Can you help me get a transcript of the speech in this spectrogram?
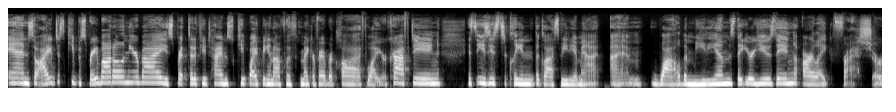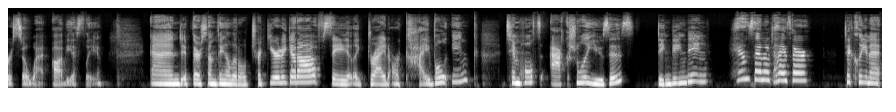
And so I just keep a spray bottle nearby. You spritz it a few times, keep wiping it off with microfiber cloth while you're crafting. It's easiest to clean the glass media mat um, while the mediums that you're using are like fresh or still wet, obviously. And if there's something a little trickier to get off, say like dried archival ink, Tim Holtz actually uses ding, ding, ding hand sanitizer to clean it.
